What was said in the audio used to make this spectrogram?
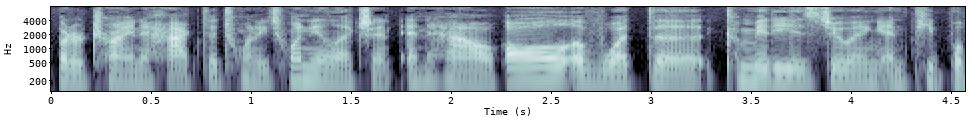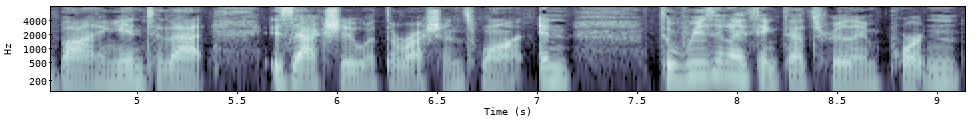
but are trying to hack the 2020 election and how all of what the committee is doing and people buying into that is actually what the Russians want. And the reason I think that's really important,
